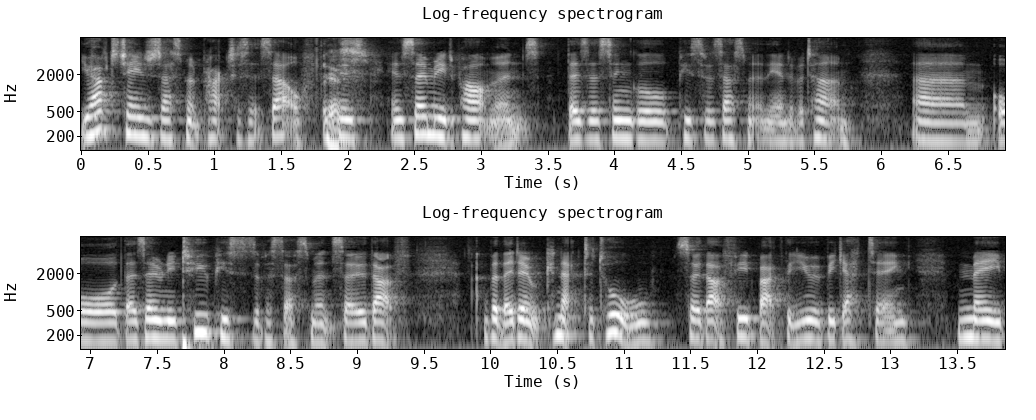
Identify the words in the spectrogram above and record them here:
you have to change assessment practice itself because Yes. in so many departments there's a single piece of assessment at the end of a term um, or there's only two pieces of assessment so that f- but they don't connect at all so that feedback that you would be getting may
